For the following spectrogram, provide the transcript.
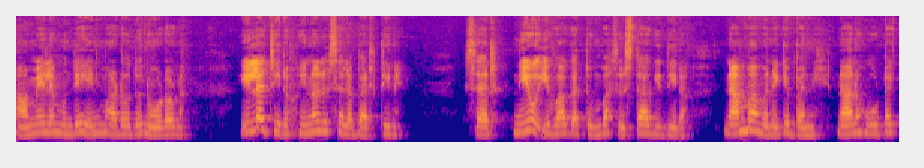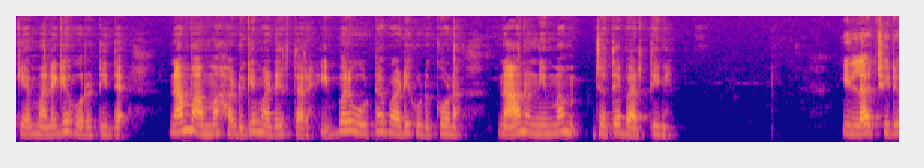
ಆಮೇಲೆ ಮುಂದೆ ಏನು ಮಾಡೋದು ನೋಡೋಣ. ಇಲ್ಲ ಜೀರೋ ಇನ್ನೊಂದು ಸಲ ಬರ್ತೀನಿ. ಸರ್, ನೀವು ಇವಾಗ ತುಂಬ ಸುಸ್ತಾಗಿದ್ದೀರಾ. ನಮ್ಮ ಮನೆಗೆ ಬನ್ನಿ. ನಾನು ಊಟಕ್ಕೆ ಮನೆಗೆ ಹೊರಟಿದ್ದೆ. ನಮ್ಮ ಅಮ್ಮ ಅಡುಗೆ ಮಾಡಿರ್ತಾರೆ. ಇಬ್ಬರು ಊಟ ಮಾಡಿ ಹುಡುಕೋಣ. ನಾನು ನಿಮ್ಮ ಜೊತೆ ಬರ್ತೀನಿ. ಇಲ್ಲ ಚಿರು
